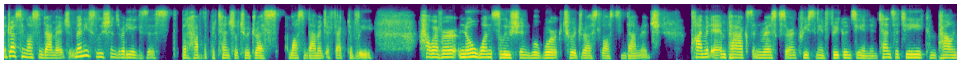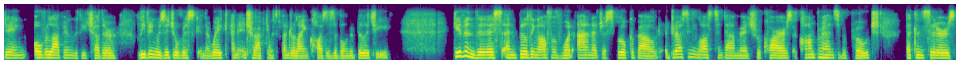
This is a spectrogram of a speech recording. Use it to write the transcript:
addressing loss and damage, many solutions already exist that have the potential to address loss and damage effectively. However, no one solution will work to address loss and damage. Climate impacts and risks are increasing in frequency and intensity, compounding, overlapping with each other, leaving residual risk in their wake and interacting with underlying causes of vulnerability. Given this and building off of what Anna just spoke about, addressing loss and damage requires a comprehensive approach that considers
